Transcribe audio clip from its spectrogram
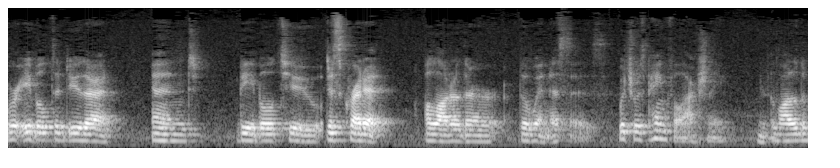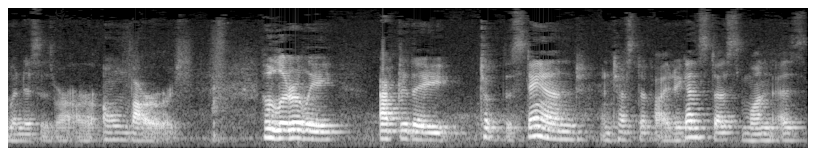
were able to do that and be able to discredit a lot of their the witnesses, which was painful actually. A lot of the witnesses were our own borrowers who literally after they took the stand and testified against us, one as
